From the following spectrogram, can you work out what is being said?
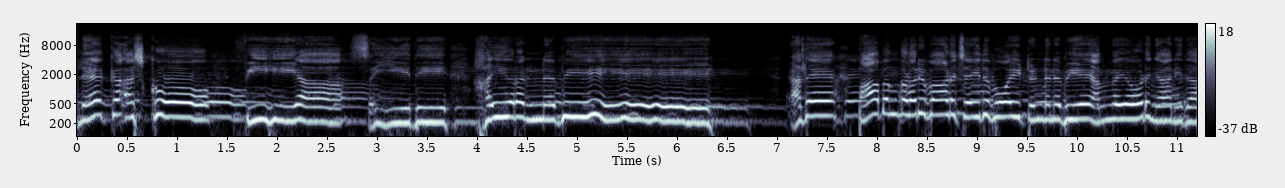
لك أشكو فيه يا سيدي خير النبي അതെ പാപങ്ങൾ ഒരുപാട് ചെയ്തു പോയിട്ടുണ്ട് നബിയെ അങ്ങയോട് ഞാൻ ഇതാ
